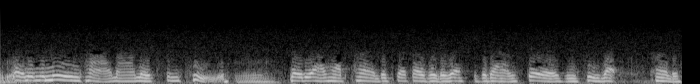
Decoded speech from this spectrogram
will. And in the meantime, I'll make some tea. Mm. Maybe I'll have time to check over the rest of the downstairs and see what kind of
